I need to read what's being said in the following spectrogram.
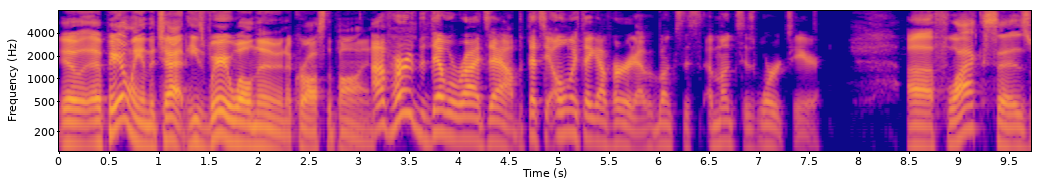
Yeah, apparently in the chat, he's very well known across the pond. I've heard the devil rides out, but that's the only thing I've heard of amongst this amongst his works here. Uh, Flack says,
